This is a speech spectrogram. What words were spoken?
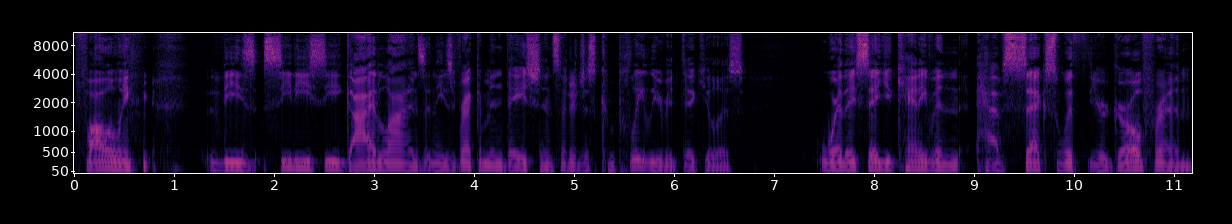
following these CDC guidelines and these recommendations that are just completely ridiculous, where they say you can't even have sex with your girlfriend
